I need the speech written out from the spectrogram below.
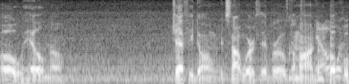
Oh, hell no. Jeffy, don't. It's not worth it, bro. Come next? on, No. bro.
